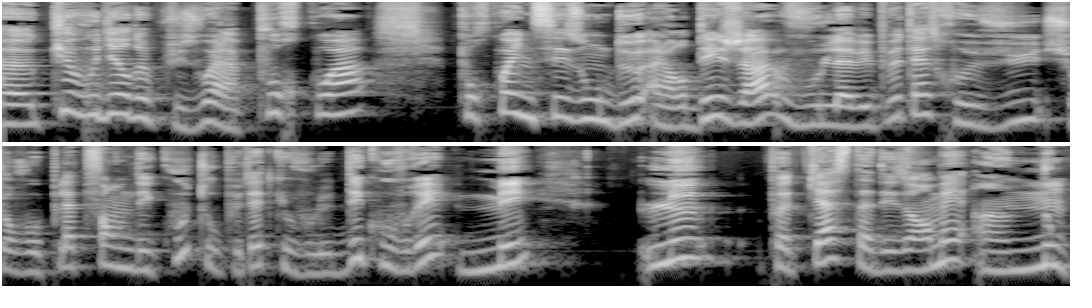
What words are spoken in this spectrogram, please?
Euh, que vous dire de plus? Voilà, pourquoi pourquoi une saison 2 Alors déjà, vous l'avez peut-être vu sur vos plateformes d'écoute ou peut-être que vous le découvrez, mais le podcast a désormais un nom.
